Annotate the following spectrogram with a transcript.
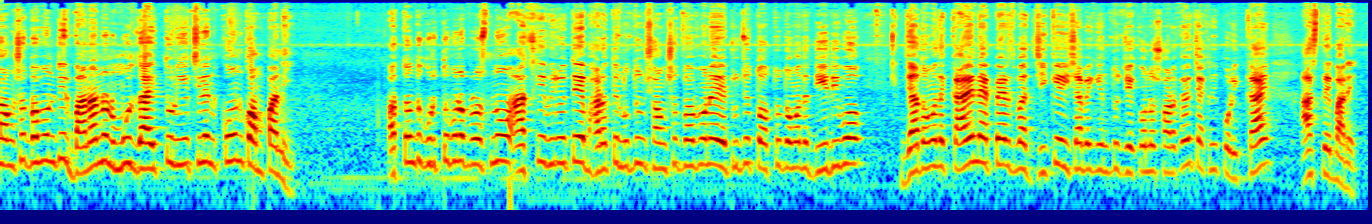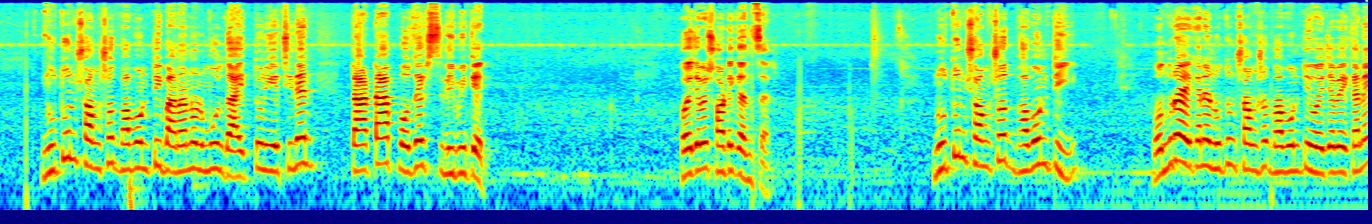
সংসদ ভবনটির বানানোর মূল দায়িত্ব নিয়েছিলেন কোন কোম্পানি? অত্যন্ত গুরুত্বপূর্ণ প্রশ্ন। আজকে ভিডিওতে ভারতের নতুন সংসদ ভবনের এটু যে তথ্য তোমাদের দিয়ে দিব, যা তোমাদের কারেন্ট অ্যাফেয়ার্স বা জিকে হিসাবে কিন্তু যে কোনো সরকারি চাকরি পরীক্ষায় আসতে পারে। নতুন সংসদ ভবনটি বানানোর মূল দায়িত্ব নিয়েছিলেন টাটা প্রজেক্টস লিমিটেড। হয়ে যাবে সঠিক অ্যান্সার নতুন সংসদ ভবনটি, বন্ধুরা এখানে নতুন সংসদ ভবনটি হয়ে যাবে এখানে।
